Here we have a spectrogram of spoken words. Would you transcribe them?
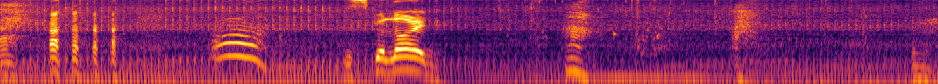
Ah. ah. Diyos ko, Lord. Ah. Ah. Mm.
